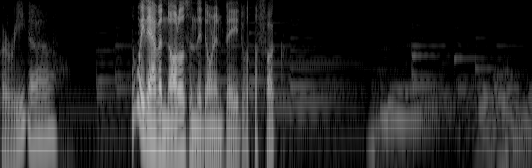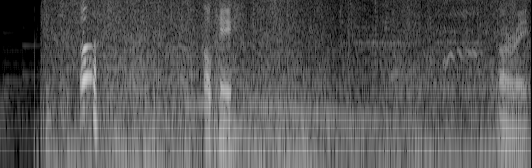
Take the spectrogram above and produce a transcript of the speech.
Korea. No way they have a Nautilus and they don't invade. What the fuck? I can't. Oh! Okay. Alright.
